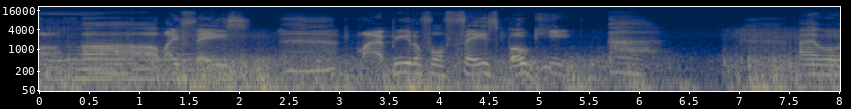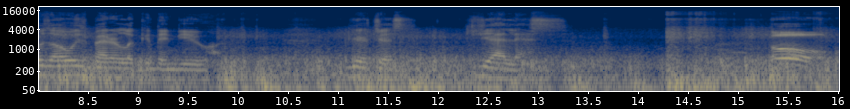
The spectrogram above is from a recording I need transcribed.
oh, oh my face. My beautiful face, Boki. I was always better looking than you. You're just jealous. Oh.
